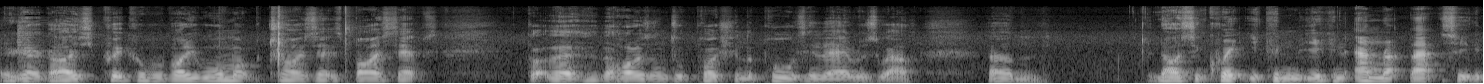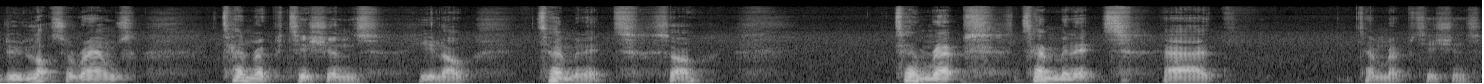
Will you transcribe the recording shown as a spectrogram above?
There you go guys, quick upper body warm up, triceps, biceps, got the, the horizontal push and the pulls in there as well. Um, nice and quick, you can you can AMRAP that so you can do lots of rounds, 10 repetitions, you know, 10 minutes. So 10 reps, 10 minutes, uh, 10 repetitions,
